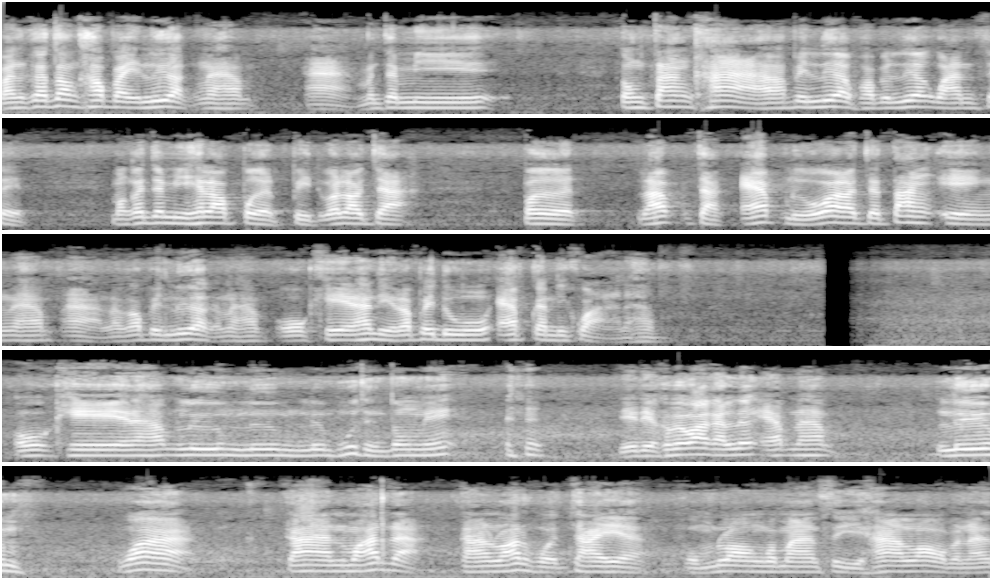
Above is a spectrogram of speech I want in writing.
มันก็ต้องเข้าไปเลือกนะครับ อ่า มันจะมีตรงตั้งค่าครับไปเลือกพอไปเลือกวันเสร็จ มันก็จะมีให้เราเปิดปิดว่าเราจะเปิดรับจากแอป หรือว่าเราจะตั้งเองนะครับ อ่าเราก็ไปเลือกนะครับ โอเคนะเดี๋ยวเราไปดูแอปกันดีกว่านะครับ โอเคนะครับ ลืมลืมลืมพูดถึงตรงนี้ เดี๋ยวเดี๋ยวเขาไปว่ากันเรื่องแอปนะครับ ลืมว่าการวัดอะ การวัดหัวใจอะ ผมลองประมาณสี่ห้ารอบแล้วนะ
